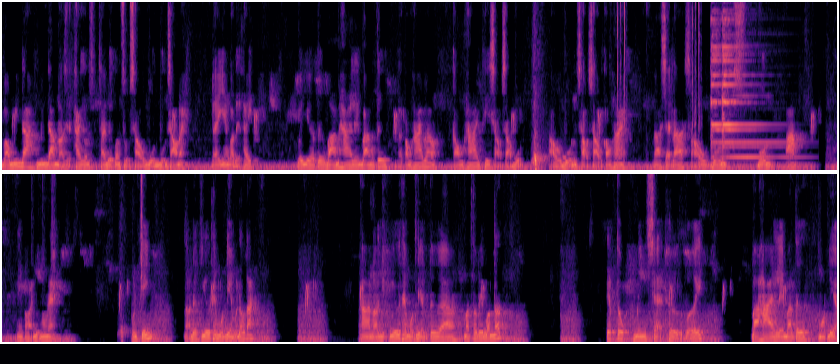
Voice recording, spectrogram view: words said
vào min đam. Min đam nó sẽ thay con thay đổi con số 6446 này. Đây anh em có thể thấy bây giờ từ 32 lên 34 là cộng 2 phải không cộng 2 thì 664 6466 cộng 2 là sẽ là 6448 anh em có phải đúng không này còn chính. Nó được dư thêm một điểm ở đâu ta? À, nó được dư thêm một điểm từ à, uh, Material bonus. Tiếp tục mình sẽ thử với 32 lên 34 một điểm.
